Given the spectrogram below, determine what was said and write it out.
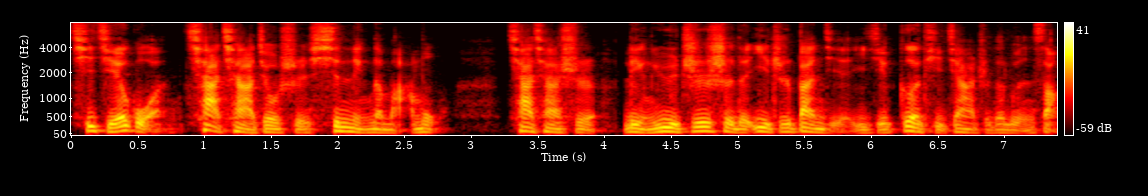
其结果恰恰就是心灵的麻木，恰恰是领域知识的一知半解，以及个体价值的沦丧。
